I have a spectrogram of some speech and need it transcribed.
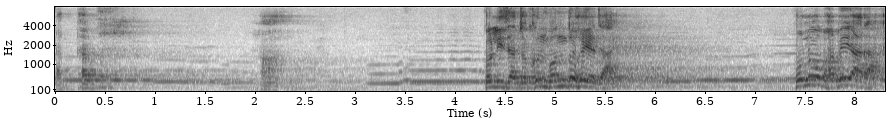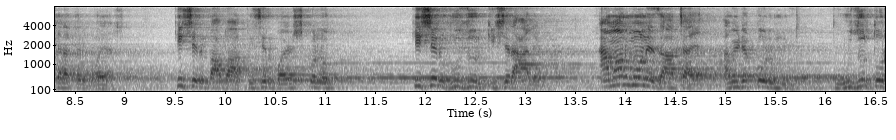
গাদ্দার হ্যাঁ। কলিজা যখন বন্ধ হয়ে যায়, কোনোভাবেই আর আখেরাতের ভয় আসে কিসের বাবা, কিসের বয়স্ক লোক? কিসের হুজুর, কিসের আলেম? আমার মনে যা চায়, আমি এটা করব হুজুর, তোর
